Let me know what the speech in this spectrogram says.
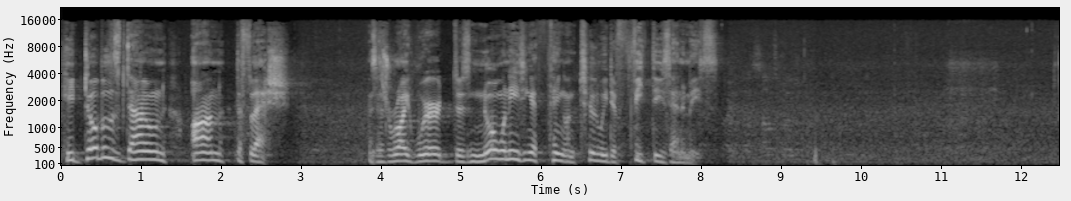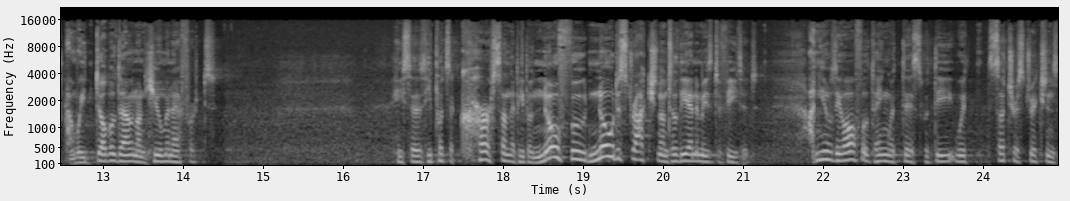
He doubles down on the flesh and says, Right, where there's no one eating a thing until we defeat these enemies. And we double down on human effort. He says he puts a curse on the people no food, no distraction until the enemy is defeated. And you know, the awful thing with this, with, the, with such restrictions,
